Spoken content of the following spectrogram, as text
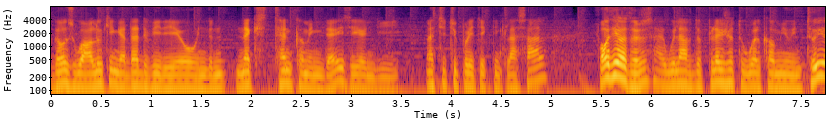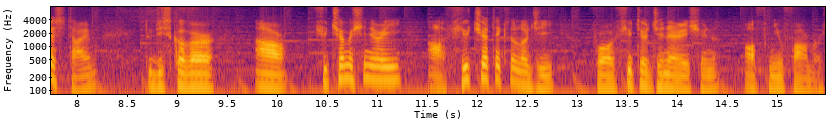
those who are looking at that video in the next 10 coming days here in the Institut Polytechnique La Salle. For the others, I will have the pleasure to welcome you in two years' time to discover our future machinery, our future technology for a future generation of new farmers.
